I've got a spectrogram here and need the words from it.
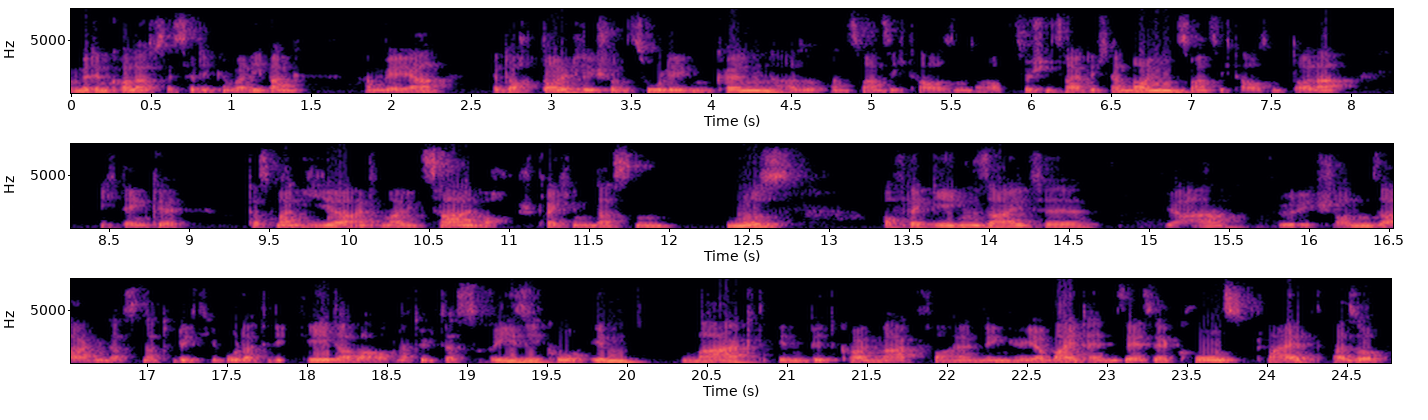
mit dem Kollaps der Silicon Valley Bank haben wir ja, ja doch deutlich schon zulegen können. Also von 20.000 auf zwischenzeitlich ja 29.000 Dollar. Ich denke, dass man hier einfach mal die Zahlen auch sprechen lassen muss. Auf der Gegenseite ja, würde ich schon sagen, dass natürlich die Volatilität, aber auch natürlich das Risiko im Markt, im Bitcoin-Markt vor allen Dingen hier weiterhin sehr, sehr groß bleibt. Also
